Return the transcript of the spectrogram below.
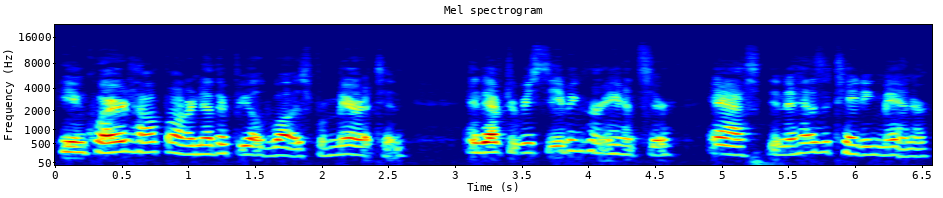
He inquired how far Netherfield was from Meryton, and after receiving her answer, asked in a hesitating manner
